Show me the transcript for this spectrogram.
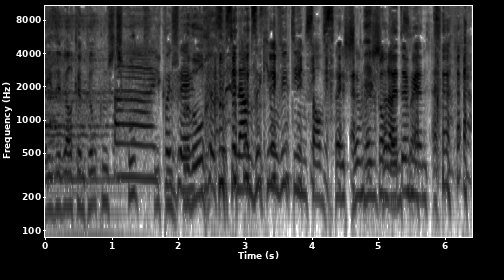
A Isabel Campelo que nos desculpe Ai, e que pois nos é, perdoe. assassinámos aqui o Vitinho, salve seja, mas. Completamente.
